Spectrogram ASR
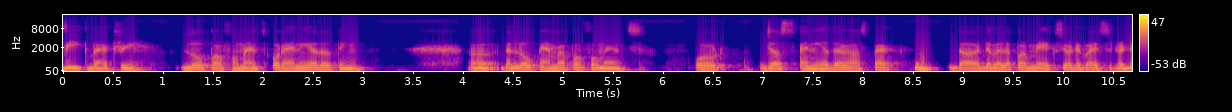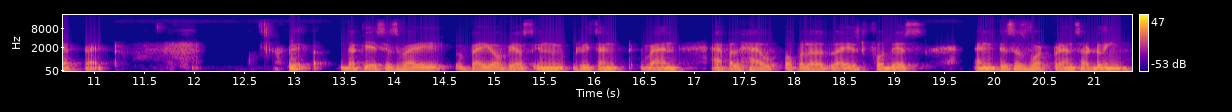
weak battery low performance or any other thing uh, the low camera performance or just any other aspect the developer makes your device redundant the case is very very obvious in recent when apple have apologized for this and this is what brands are doing.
